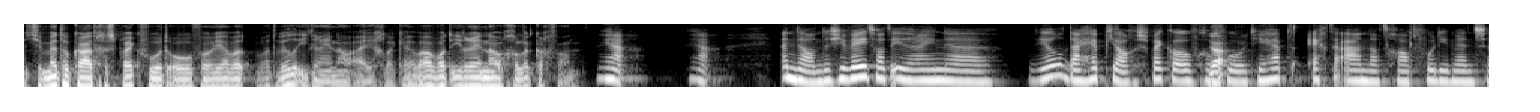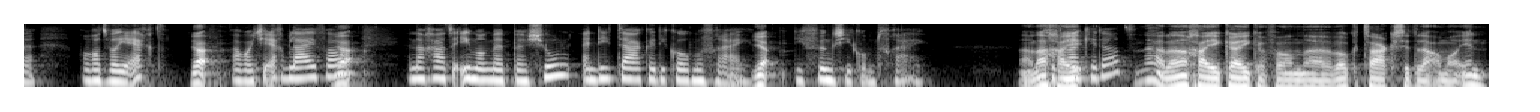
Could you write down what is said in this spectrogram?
Dat je met elkaar het gesprek voert over. Ja, wat, wat wil iedereen nou eigenlijk? Hè? Waar wordt iedereen nou gelukkig van? ja, ja. En dan, dus je weet wat iedereen eh, wil. Daar heb je al gesprekken over Ja. gevoerd. Je hebt echt de aandacht gehad voor die mensen. Van wat wil je echt? Ja, Waar word je echt blij van? ja, En dan gaat er iemand met pensioen en die taken die komen vrij. ja. Die functie komt vrij. Nou, dan ga je, je dat? Nou, dan ga je kijken van eh, welke taken zitten daar allemaal in.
